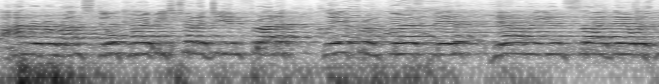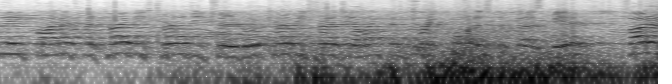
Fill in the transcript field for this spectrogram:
100 to run, still Kobe Strategy in front. Clear from first bid. Down on the inside there was Need Finance, but Kobe Strategy too good. Kobe Strategy, I length and three quarters to first bid. Photo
